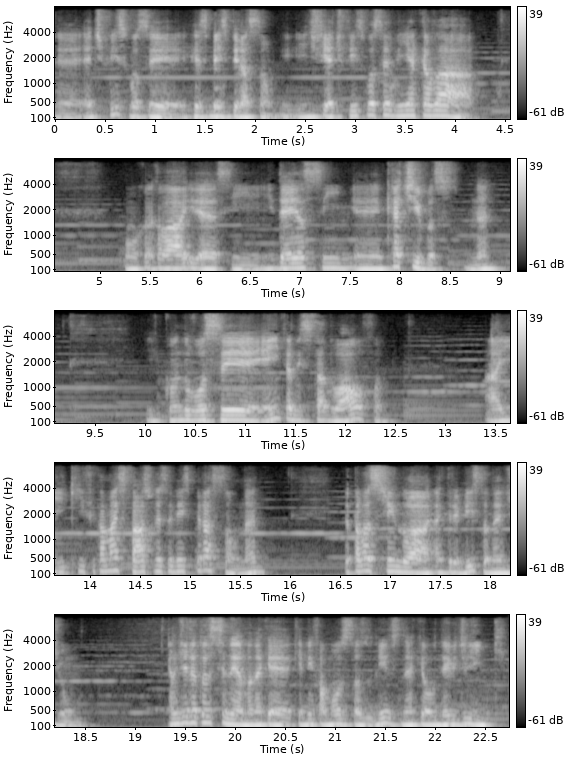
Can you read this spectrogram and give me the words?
é, é difícil você receber inspiração e é difícil você vir aquela com aquela é, assim ideias assim é, criativas, né? E quando você entra nesse estado alfa, aí que fica mais fácil receber inspiração, né? Eu estava assistindo a, a, entrevista né, de um. É um diretor de cinema, né, que é, que é bem famoso nos Estados Unidos, né, que é o David Link.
